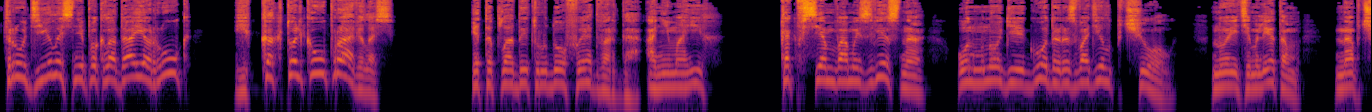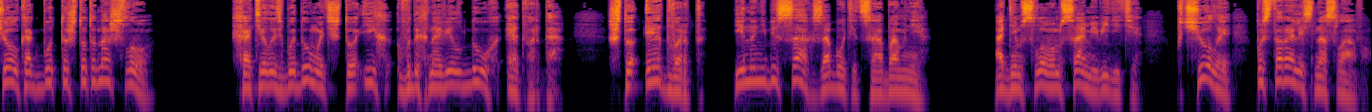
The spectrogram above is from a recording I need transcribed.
трудилась, не покладая рук, и как только управилась!» «Это плоды трудов Эдварда, а не моих. Как всем вам известно, он многие годы разводил пчел, но этим летом на пчел как будто что-то нашло. Хотелось бы думать, что их вдохновил дух Эдварда что Эдвард и на небесах заботится обо мне. Одним словом, сами видите, пчелы постарались на славу.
